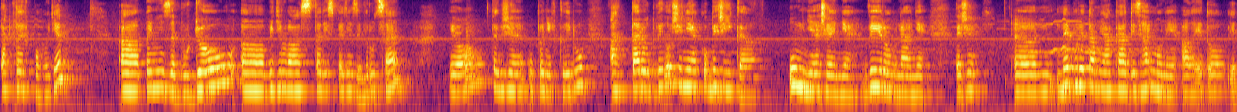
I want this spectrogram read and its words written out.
tak to je v pohodě. Uh, peníze budou, uh, vidím vás tady s penězi v ruce, jo, takže úplně v klidu. A Tarot vyloženě jakoby říká uměřeně, vyrovnaně, takže uh, nebude tam nějaká disharmonie, ale je to je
